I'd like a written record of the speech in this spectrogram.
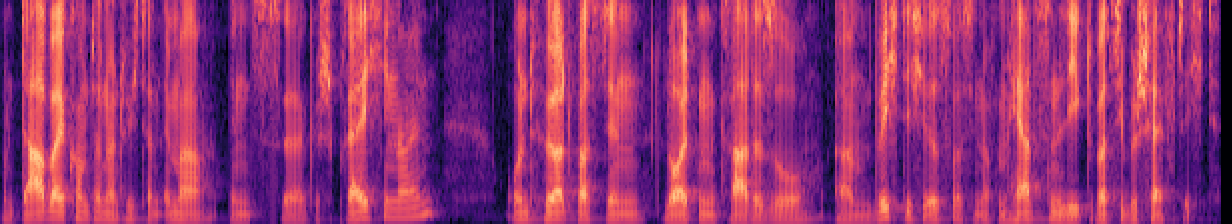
Und dabei kommt er natürlich dann immer ins äh, Gespräch hinein und hört, was den Leuten gerade so ähm, wichtig ist, was ihnen auf dem Herzen liegt, was sie beschäftigt.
